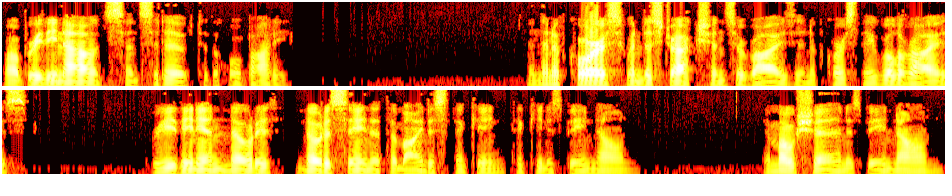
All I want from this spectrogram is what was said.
while breathing out, sensitive to the whole body. And then, of course, when distractions arise, and of course they will arise, breathing in, notice, noticing that the mind is thinking, thinking is being known, emotion is being known.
